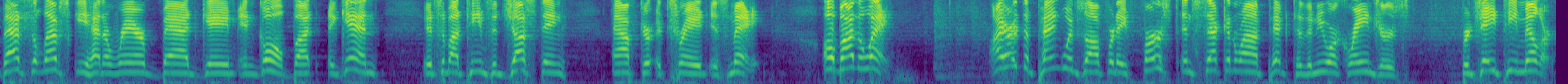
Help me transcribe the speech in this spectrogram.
Vasilevskiy had a rare bad game in goal. But again, it's about teams adjusting after a trade is made. Oh, by the way, I heard the Penguins offered a first and second round pick to the New York Rangers for JT Miller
